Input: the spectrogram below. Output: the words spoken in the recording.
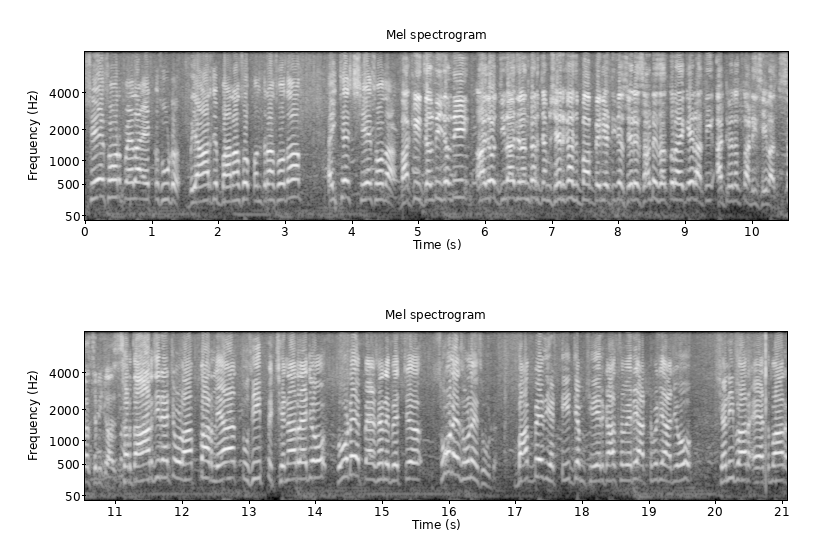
600 ਰੁਪਏ ਦਾ ਇੱਕ ਸੂਟ ਬਾਜ਼ਾਰ 'ਚ 1200 1500 ਦਾ ਇੱਥੇ 600 ਦਾ। ਬਾਕੀ ਜਲਦੀ ਜਲਦੀ ਆਜੋ ਜ਼ਿਲ੍ਹਾ ਜਲੰਧਰ ਜਮਸ਼ੇਰ ਖਾਸ ਬਾਬੇ ਦੀ ਹੱਟੀ ਤੇ ਸਵੇਰੇ 7:30 ਤੋਂ ਲੈ ਕੇ ਰਾਤੀ 8 ਵਜੇ ਤੱਕ ਤੁਹਾਡੀ ਸੇਵਾ। ਸਤਿ ਸ੍ਰੀ ਅਕਾਲ ਜੀ। ਸਰਦਾਰ ਜੀ ਨੇ ਝੋਲਾ ਭਰ ਲਿਆ ਤੁਸੀਂ ਪਿੱਛੇ ਨਾ ਰਹਿ ਜਾਓ ਥੋੜੇ ਪੈਸਿਆਂ ਦੇ ਵਿੱਚ ਸੋਹਣੇ ਸੋਹਣੇ ਸੂਟ। ਬਾਬੇ ਦੀ ਹੱਟੀ, ਜਮਸ਼ੇਰ ਖਾਸ ਸਵੇਰੇ 8 ਵਜੇ ਆ ਜਾਓ। ਸ਼ਨੀਵਾਰ, ਐਤਵਾਰ,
